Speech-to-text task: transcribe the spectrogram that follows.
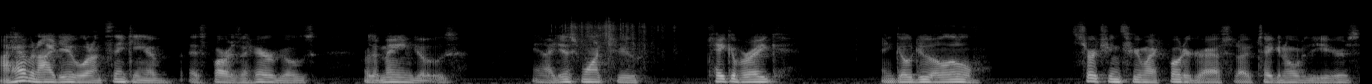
I have an idea of what I'm thinking of as far as the hair goes, or the mane goes. And I just want to take a break and go do a little searching through my photographs that I've taken over the years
